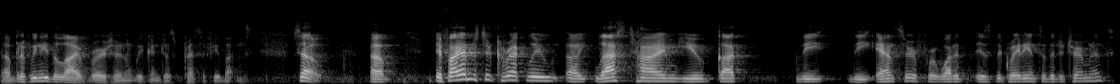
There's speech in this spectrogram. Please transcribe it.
Uh, but if we need the live version, we can just press a few buttons. So, um, if I understood correctly, uh, last time you got the the answer for what it is the gradient of the determinant.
